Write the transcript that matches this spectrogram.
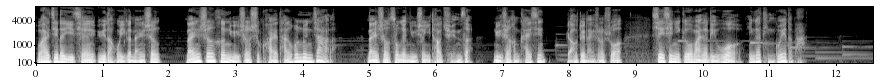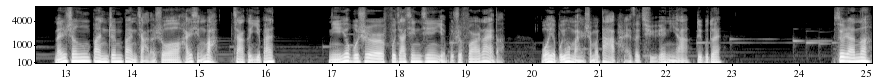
我还记得以前遇到过一个男生，男生和女生是快谈婚论嫁了，男生送给女生一条裙子，女生很开心，然后对男生说：“谢谢你给我买的礼物，应该挺贵的吧？”男生半真半假的说：“还行吧，价格一般。”你又不是富家千金，也不是富二代的，我也不用买什么大牌子取悦你呀，对不对？虽然呢，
